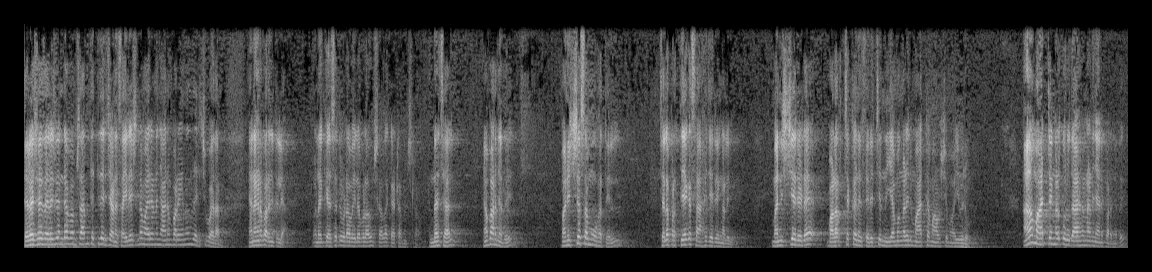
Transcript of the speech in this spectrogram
ശൈലേഷ് ശൈലേഷ് എന്റെ സംസാരം തെറ്റിദ്ധരിച്ചാണ്. ശൈലേഷിന്റെ മാതിരിയാണ് ഞാനും പറയുന്നത് ധരിച്ചു പോയതാണ്. ഞാൻ അങ്ങനെ പറഞ്ഞിട്ടില്ല. ഇവിടെ കേസറ്റ് ഇവിടെ അവൈലബിൾ ആവും ഇൻഷാല്ല കേട്ടാൽ മനസ്സിലാവും. എന്താ വെച്ചാൽ ഞാൻ പറഞ്ഞത് മനുഷ്യ സമൂഹത്തിൽ ചില പ്രത്യേക സാഹചര്യങ്ങളിൽ മനുഷ്യരുടെ വളർച്ചക്കനുസരിച്ച് നിയമങ്ങളിൽ മാറ്റം ആവശ്യമായി വരും. ആ മാറ്റങ്ങൾക്കൊരു ഉദാഹരണമാണ് ഞാൻ പറഞ്ഞത്.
